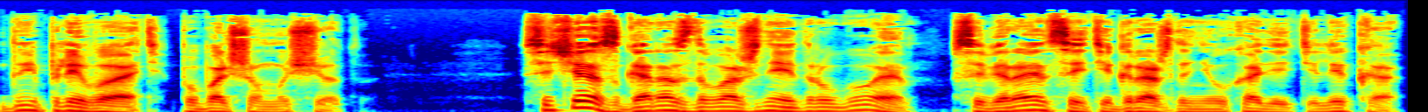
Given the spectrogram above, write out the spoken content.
Да и плевать, по большому счету. Сейчас гораздо важнее другое. Собираются эти граждане уходить или как?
